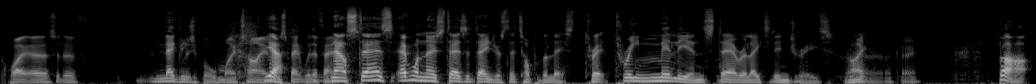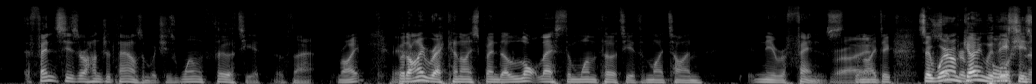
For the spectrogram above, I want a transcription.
quite a sort of negligible my time Yeah. spent with a fence. Now, stairs. Everyone knows stairs are dangerous. They're top of the list. Three, three million stair-related injuries, right? Uh, okay. But fences are hundred thousand, which is one thirtieth of that, right? But I reckon I spend a lot less than one thirtieth of my time near a fence than I do. So, So where I'm going with this is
